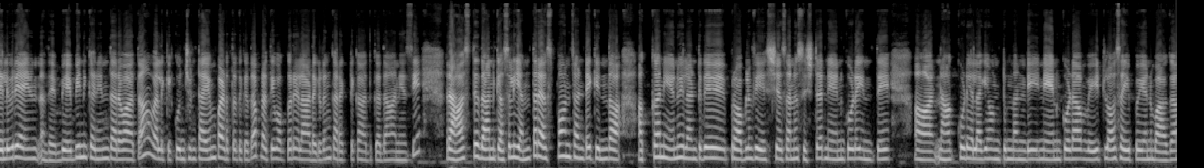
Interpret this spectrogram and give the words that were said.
డెలివరీ అయిన అదే బేబీని కనిన తర్వాత వాళ్ళకి కొంచెం టైం పడుతుంది కదా ప్రతి ఒక్కరు ఇలా అడగడం కరెక్ట్ కాదు కదా అనేసి రా రాస్తే దానికి అసలు ఎంత రెస్పాన్స్ అంటే కింద అక్క నేను ఇలాంటిదే ప్రాబ్లం ఫేస్ చేశాను సిస్టర్ నేను కూడా ఇంతే నాకు కూడా ఇలాగే ఉంటుందండి నేను కూడా వెయిట్ లాస్ అయిపోయాను బాగా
